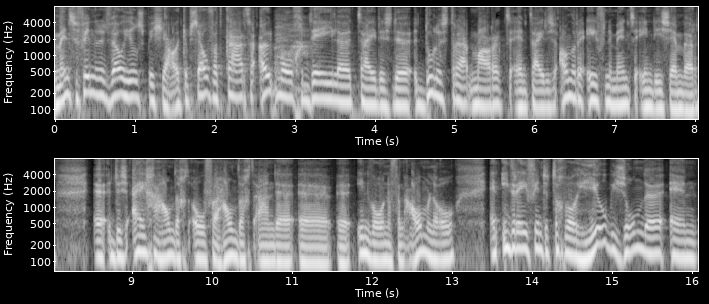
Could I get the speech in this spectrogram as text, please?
Mensen vinden het wel heel speciaal. Ik heb zelf wat kaarten uit mogen delen tijdens de Doelenstraatmarkt en tijdens andere evenementen in december. Uh, dus eigenhandig overhandigd aan de uh, inwoner van Almelo. En iedereen vindt het toch wel heel bijzonder. En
